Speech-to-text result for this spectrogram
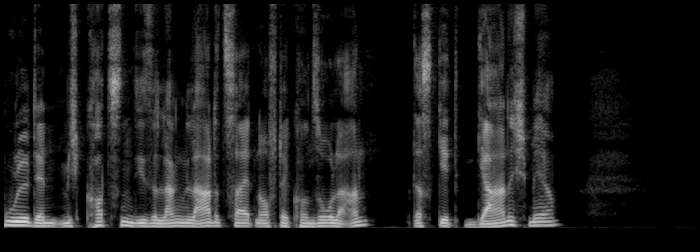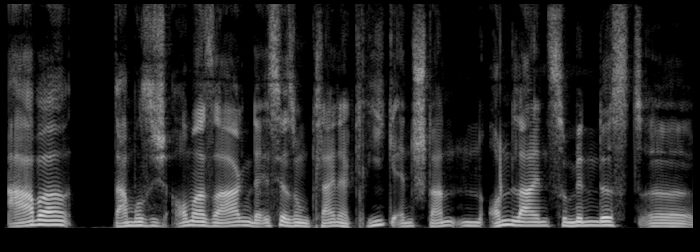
cool, denn mich kotzen diese langen Ladezeiten auf der Konsole an. Das geht gar nicht mehr. Aber da muss ich auch mal sagen, da ist ja so ein kleiner Krieg entstanden, online zumindest, äh,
